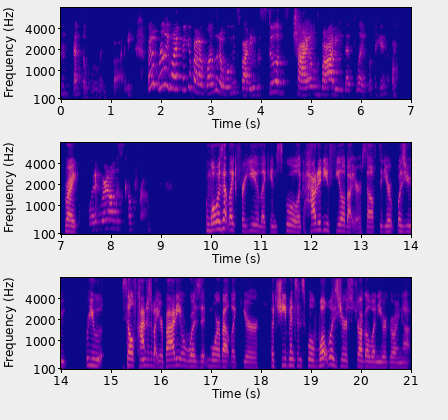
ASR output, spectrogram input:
that's a woman's body. But really, when I think about it, it wasn't a woman's body. It was still a child's body that's like, what the hell? Right. Where, where did all this come from? And what was it like for you like in school? Like how did you feel about yourself? Did your was you were you self-conscious about your body or was it more about like your achievements in school? What was your struggle when you were growing up?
